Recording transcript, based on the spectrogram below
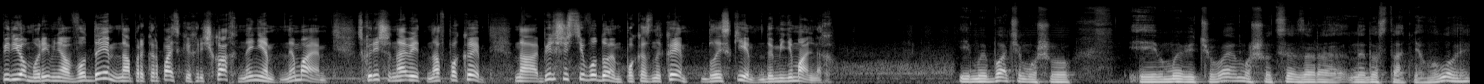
підйому рівня води на прикарпатських річках нині немає. Скоріше, навіть навпаки, на більшості водойм показники близькі до мінімальних. І ми бачимо, що і ми відчуваємо, що це зараз недостатньо вологи.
